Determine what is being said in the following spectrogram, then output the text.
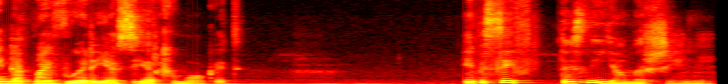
en dat my woorde jou seer gemaak het. Jy besef dis nie jammer sê nie.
